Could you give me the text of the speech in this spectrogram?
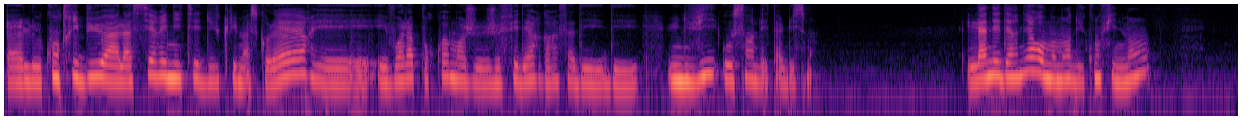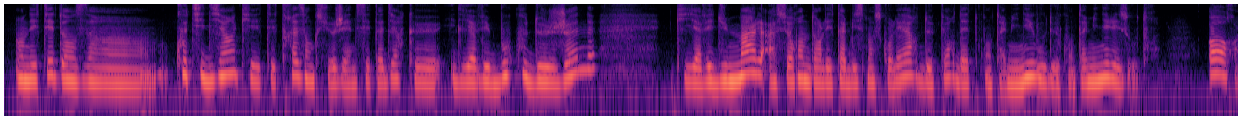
Elle contribue à la sérénité du climat scolaire et, voilà pourquoi moi je, fédère grâce à une vie au sein de l'établissement. L'année dernière, au moment du confinement, on était dans un quotidien qui était très anxiogène, c'est-à-dire qu'il y avait beaucoup de jeunes qui avaient du mal à se rendre dans l'établissement scolaire de peur d'être contaminés ou de contaminer les autres. Or,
